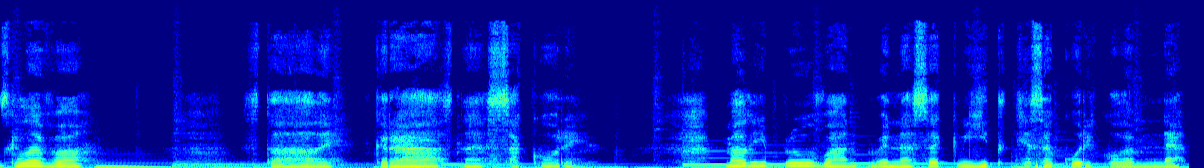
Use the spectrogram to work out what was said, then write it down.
zleva stály krásné sakury. Malý průvan vynese kvítky sakury kolem mne.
